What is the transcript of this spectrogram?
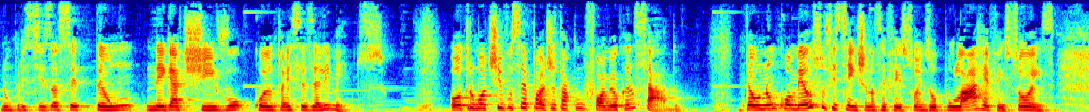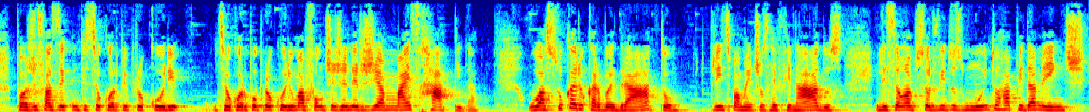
Não precisa ser tão negativo quanto a esses alimentos. Outro motivo, você pode estar com fome ou cansado. Então, não comer o suficiente nas refeições ou pular refeições pode fazer com que seu corpo procure, seu corpo procure uma fonte de energia mais rápida. O açúcar e o carboidrato, principalmente os refinados, eles são absorvidos muito rapidamente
